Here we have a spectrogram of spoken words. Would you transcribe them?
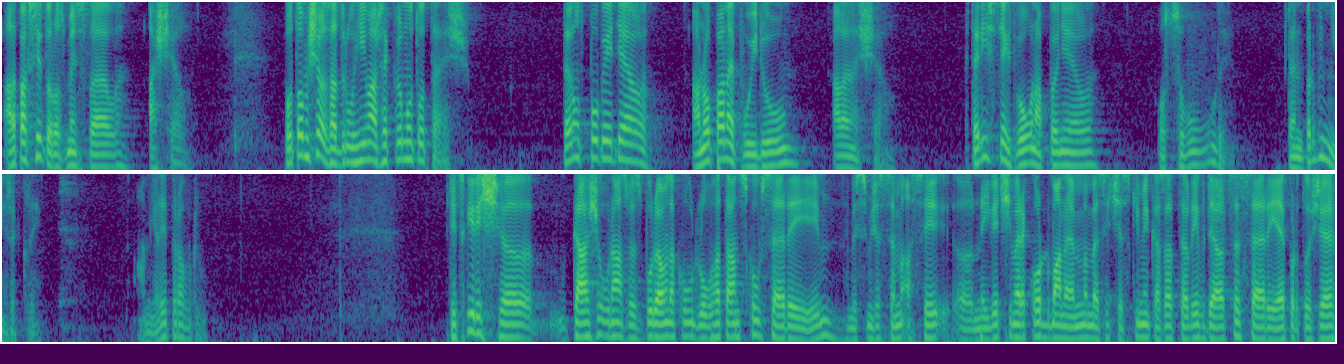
Ale pak si to rozmyslel a šel. Potom šel za druhým a řekl mu to tež. Ten odpověděl, ano, pane, půjdu, ale nešel. Který z těch dvou naplnil otcovu vůli? Ten první, řekli. A měli pravdu. Vždycky, když eh, kážu u nás ve sboru, mám takovou dlouhatánskou sérii. Myslím, že jsem asi eh, největším rekordmanem mezi českými kazateli v délce série, protože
